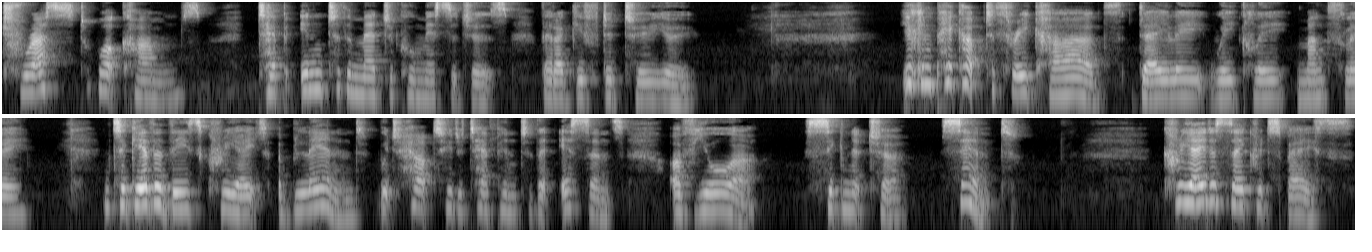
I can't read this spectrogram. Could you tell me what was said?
Trust what comes, tap into the magical messages that are gifted to you. You can pick up to three cards daily, weekly, monthly. And together, these create a blend which helps you to tap into the essence of your signature scent. Create a sacred space,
